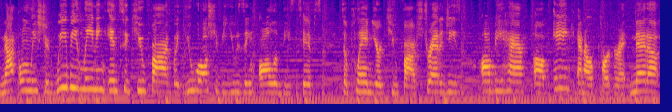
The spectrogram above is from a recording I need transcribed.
not only should we be leaning into Q5, but you all should be using all of these tips to plan your Q5 strategies. On behalf of Inc. and our partner at Meta,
